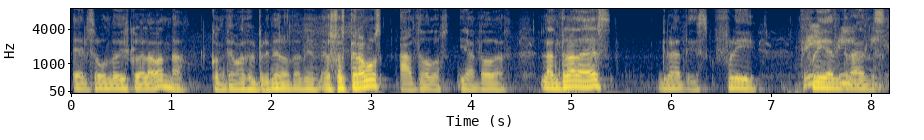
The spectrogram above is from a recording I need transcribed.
el segundo disco de la banda, con temas del primero también. Os esperamos a todos y a todas. La entrada es gratis, free, free, Free, free, entrance.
